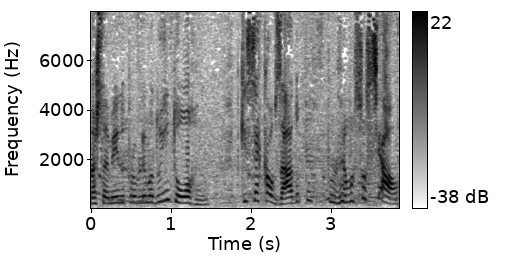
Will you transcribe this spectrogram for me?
mas também do problema do entorno, que isso é causado por problema social.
